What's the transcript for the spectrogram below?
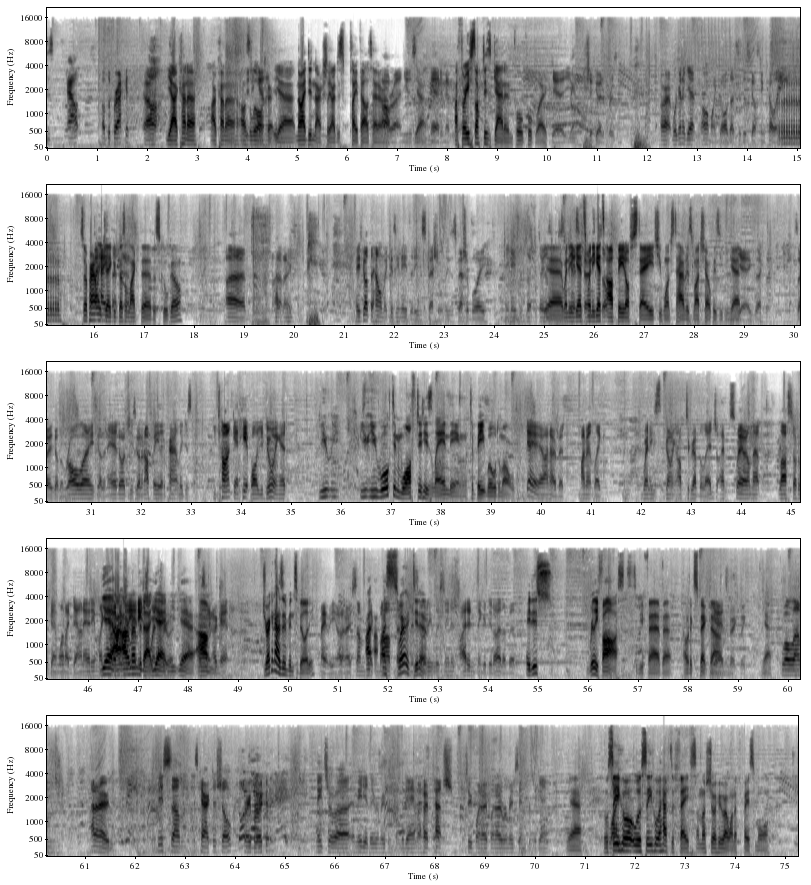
is out of the bracket. Uh, Yeah, I kind of, I kind of, I was a little did Yeah, no, I didn't actually. I just played Palutena. oh, right, and you just Yeah. him I three stocked his Ganon. Poor, poor bloke. Yeah, you should go to prison. Alright, we're gonna get. Oh my god, that's a disgusting color. So apparently Jacob doesn't guy. like the the schoolgirl. Uh, I don't know. He's got the helmet because he needs it. He's special. He's a special boy. He needs it. So, doesn't- Yeah, when he gets when he gets himself. up B off stage, he wants to have as much help as he can get. Yeah, exactly. So he's got the roller. He's got an air dodge. He's got an up B that apparently just you can't get hit while you're doing it. You, you you walked and wafted his landing to beat Wildermold. Yeah, yeah, yeah, I know, but I meant like when he's going up to grab the ledge. I swear on that last stock of game one, I down aired him. Like, yeah, I, I remember that. Yeah, through and it. you- yeah. Um, like, okay, Do you reckon it has invincibility? maybe I don't know. Some I- like I mask swear it didn't. it. I didn't think it did either, but It is really fast, to be fair, but I would expect. Um, yeah, it's very quick. Yeah. Well, um, I don't know. This um, this character Shulk, very broken. Need to uh, immediately remove him from the game. I hope patch 2.0.0 removes him from the game. Yeah. We'll see who we'll see who I have to face. I'm not sure who I want to face more.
